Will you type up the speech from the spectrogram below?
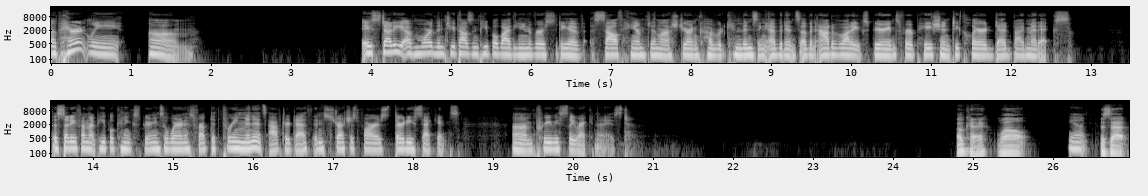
Apparently, um, A study of more than 2,000 people by the University of Southampton last year uncovered convincing evidence of an out of body experience for a patient declared dead by medics. The study found that people can experience awareness for up to three minutes after death and stretch as far as 30 seconds, um, previously recognized. Okay. Well, Yeah. is that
